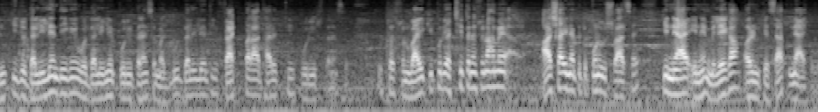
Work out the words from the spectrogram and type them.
इनकी जो दलीलें दी गई, वो दलीलें पूरी तरह से मज़बूत दलीलें थी फैक्ट पर आधारित थी, पूरी उस तरह से। उस पर सुनवाई की पूरी अच्छी तरह सुना। हमें आशा, इन्हें नहीं तो पूर्ण विश्वास है कि न्याय इन्हें मिलेगा और इनके साथ न्याय होगा।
